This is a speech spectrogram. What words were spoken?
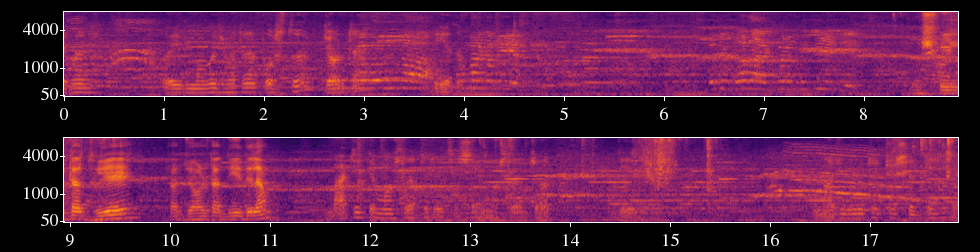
এবার ওই মগজ ভাটার পোস্ত জলটা দিয়ে দেবো। শিলটা ধুয়ে তার জলটা দিয়ে দিলাম। বাটিতে মশলাটা রয়েছে সেই মশলার জল দিয়ে দেবো মাছগুলোটা একটু সেদ্ধ হবে।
